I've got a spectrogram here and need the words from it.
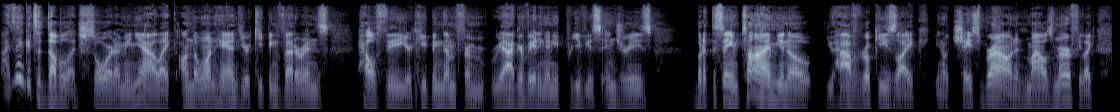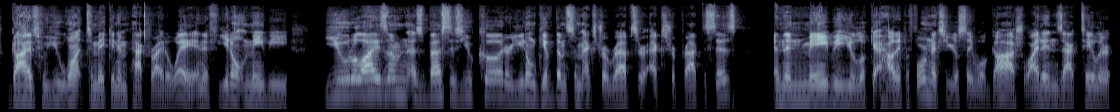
I think it's a double edged sword. I mean, yeah, like on the one hand, you're keeping veterans healthy, you're keeping them from re aggravating any previous injuries. But at the same time, you know, you have rookies like, you know, Chase Brown and Myles Murphy, like guys who you want to make an impact right away. And if you don't maybe utilize them as best as you could, or you don't give them some extra reps or extra practices, and then maybe you look at how they perform next year, you'll say, well, gosh, why didn't Zac Taylor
